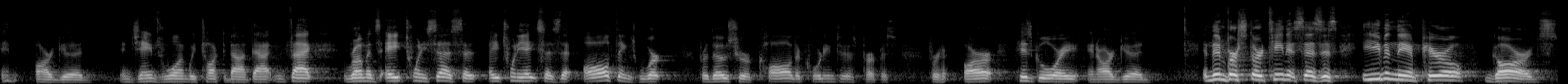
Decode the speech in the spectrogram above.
and our good. In James 1, we talked about that. In fact, Romans 8, 20 says, 8 28 says that all things work for those who are called according to his purpose, for our, his glory and our good. And then verse 13, it says this even the imperial guards.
